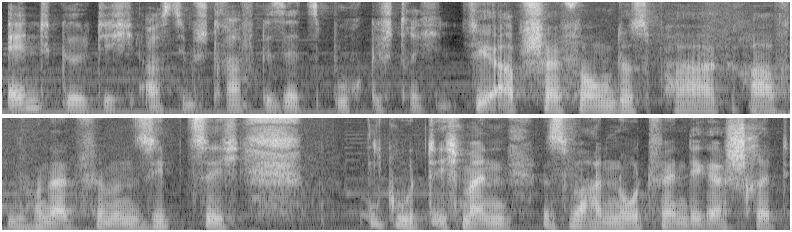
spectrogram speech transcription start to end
endgültig aus dem Strafgesetzbuch gestrichen. Die Abschaffung des Paragraphen 175 Gut, ich meine, es war ein notwendiger Schritt,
